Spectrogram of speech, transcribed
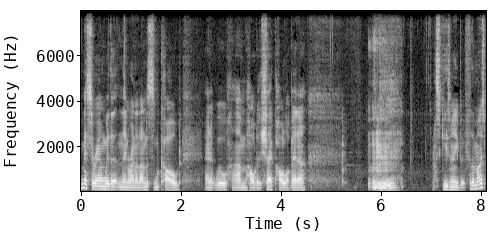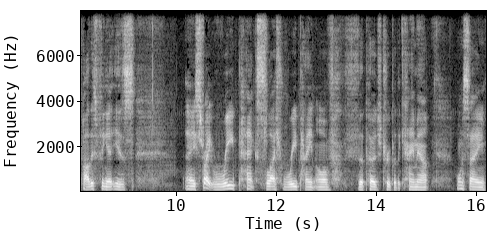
mess around with it and then run it under some cold and it will um, hold its shape a whole lot better. Excuse me, but for the most part, this figure is a straight repack slash repaint of the Purge Trooper that came out, I want to say,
